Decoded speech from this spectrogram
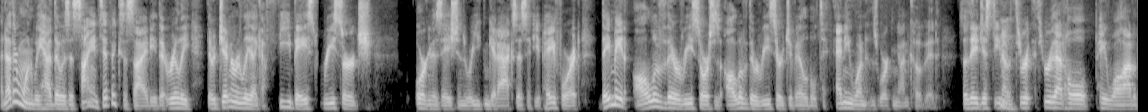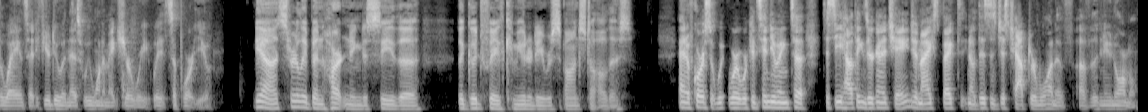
Another one we had though is a scientific society that really they're generally like a fee-based research organization where you can get access if you pay for it. They made all of their resources, all of their research available to anyone who's working on COVID. So they just, you know, hmm. threw, threw that whole paywall out of the way and said, if you're doing this, we want to make sure we, we support you. Yeah, it's really been heartening to see the the good faith community response to all this. And of course, we're, we're continuing to to see how things are going to change. And I expect, you know, this is just chapter one of of the new normal.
